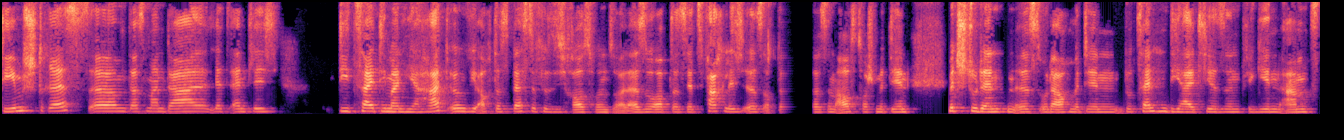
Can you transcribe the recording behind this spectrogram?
dem Stress, ähm, dass man da letztendlich die Zeit, die man hier hat, irgendwie auch das Beste für sich rausholen soll. Also ob das jetzt fachlich ist, ob das im Austausch mit den Mitstudenten ist oder auch mit den Dozenten, die halt hier sind. Wir gehen abends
